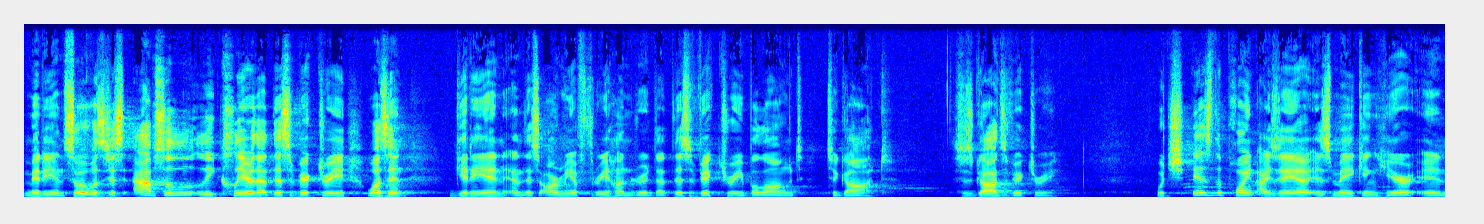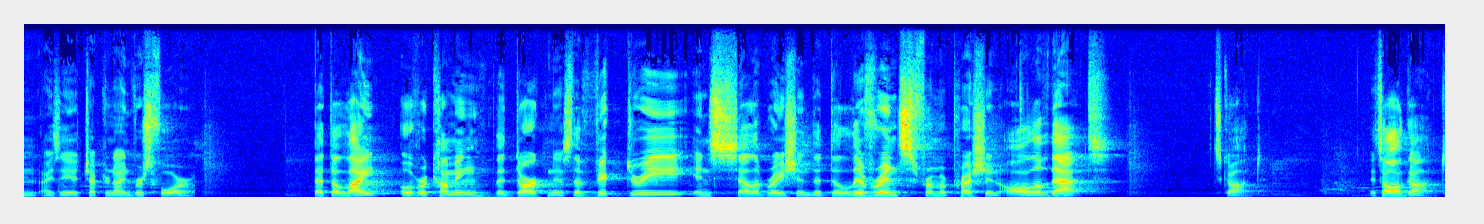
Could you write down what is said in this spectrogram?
Midian. So it was just absolutely clear that this victory wasn't Gideon and this army of 300, that this victory belonged to God. This is God's victory which is the point Isaiah is making here in Isaiah chapter 9, verse 4. That the light overcoming the darkness, the victory in celebration, the deliverance from oppression, all of that, it's God. It's all God.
